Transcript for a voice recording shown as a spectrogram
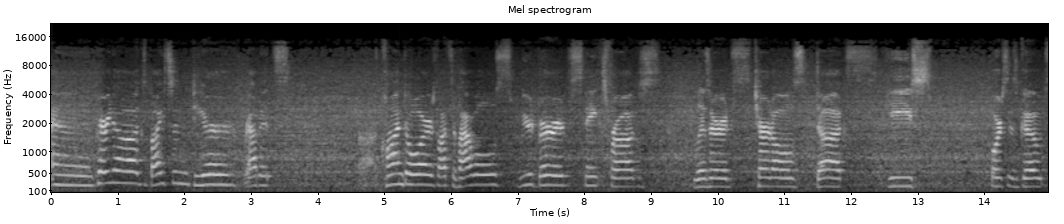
and prairie dogs, bison, deer, rabbits, uh, condors, lots of owls, weird birds, snakes, frogs, lizards, turtles, ducks, geese, horses, goats.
